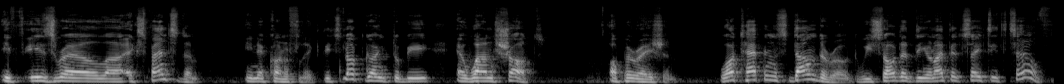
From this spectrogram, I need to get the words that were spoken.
if Israel uh, expands them in a conflict? It's not going to be a one shot operation. What happens down the road? We saw that the United States itself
